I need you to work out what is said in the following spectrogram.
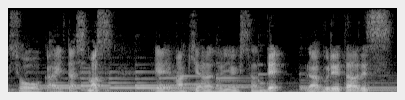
紹介いたします。えー、牧原紀之さんで、ラブレターです。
